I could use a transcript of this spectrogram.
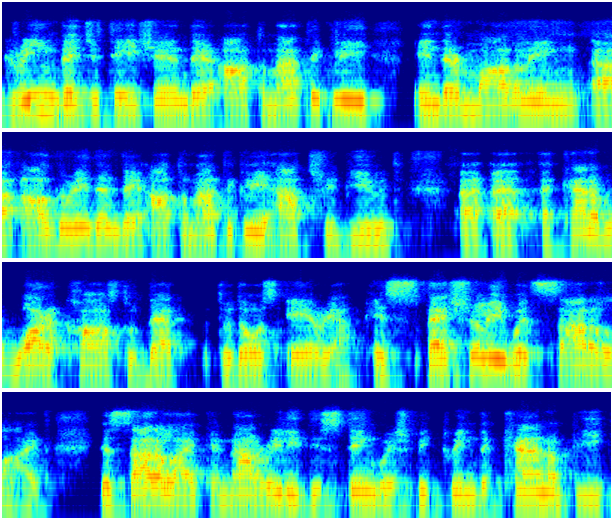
green vegetation, they automatically, in their modeling uh, algorithm, they automatically attribute a, a, a kind of water cost to that to those area, especially with satellite. The satellite cannot really distinguish between the canopy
